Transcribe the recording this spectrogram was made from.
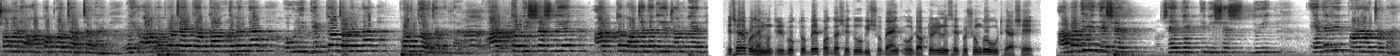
সমানে অপপ্রচার চালায়। ওই অপপ্রচার কেউ কান দেবেন না, ওগুলি দেখতেও যাবেন না, পড়তেও যাবেন না। আত্মবিশ্বাস নিয়ে আত্মমর্যাদা নিয়ে চলবেন। এছাড়া প্রধানমন্ত্রীর বক্তব্যে পদ্মা সেতু, বিশ্ব ব্যাংক ও ডক্টর ইউনুসের প্রসঙ্গও উঠে আসে। আমাদের দেশের সেই ব্যক্তি বিশেষ দুই, এদেরই প্ররোচনায়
